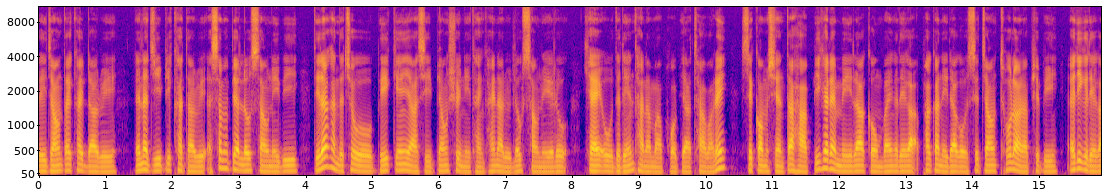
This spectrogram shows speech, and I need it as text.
လေကြောင်းတိုက်ခိုက်တာတွေလက်နက်ကြီးပစ်ခတ်တာတွေအဆက်မပြတ်လှုပ်ဆောင်နေပြီးဒေသခံတချို့ကိုဘေးကင်းရာစီပြောင်းရွှေ့နေထိုင်ခိုင်းတာတွေလှုပ်ဆောင်နေရလို့ KIO သတင်းဌာနမှဖော်ပြထားပါတယ်။စစ်ကော်မရှင်တပ်ဟာပြီးခဲ့တဲ့မေလကုန်ပိုင်းကတည်းကဖက်ကနေဒါကိုစစ်ကြောင်းထိုးလာတာဖြစ်ပြီးအဲ့ဒီကတည်းက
